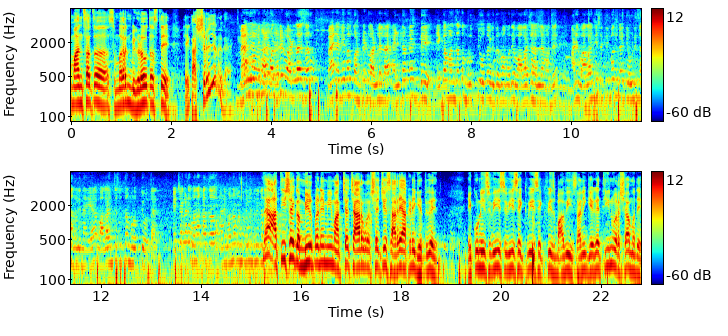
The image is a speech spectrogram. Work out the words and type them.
माणसाचं स्मरण बिघडवत असते हे एक आश्चर्यजनक आहे. मॅन ॲनिमल कॉन्फ्लिक्ट वाढलाय सर मॅन ॲनिमल कॉन्फ्लिक्ट वाढलेला आहे. अल्टरनेट डे एका माणसाचा मृत्यू होता विदर्भामध्ये वाघाच्या हल्ल्यामध्ये. आणि वाघांची स्थिती पण काही तेवढी चांगली नाही आहे वाघांचे सुद्धा मृत्यू होत आहेत. याच्याकडे वन खातं आणि वन मंत्री मंत्री कसं नाही अतिशय गंभीरपणे मी मागच्या चार वर्षाचे सारे आकडे घेतले एकोणीस वीस वीस एकवीस एकवीस बावीस आणि गेल्या तीन वर्षामध्ये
